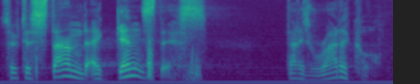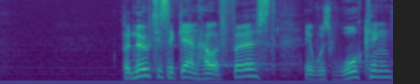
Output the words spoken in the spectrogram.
So to stand against this, that is radical. But notice again how at first it was walking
